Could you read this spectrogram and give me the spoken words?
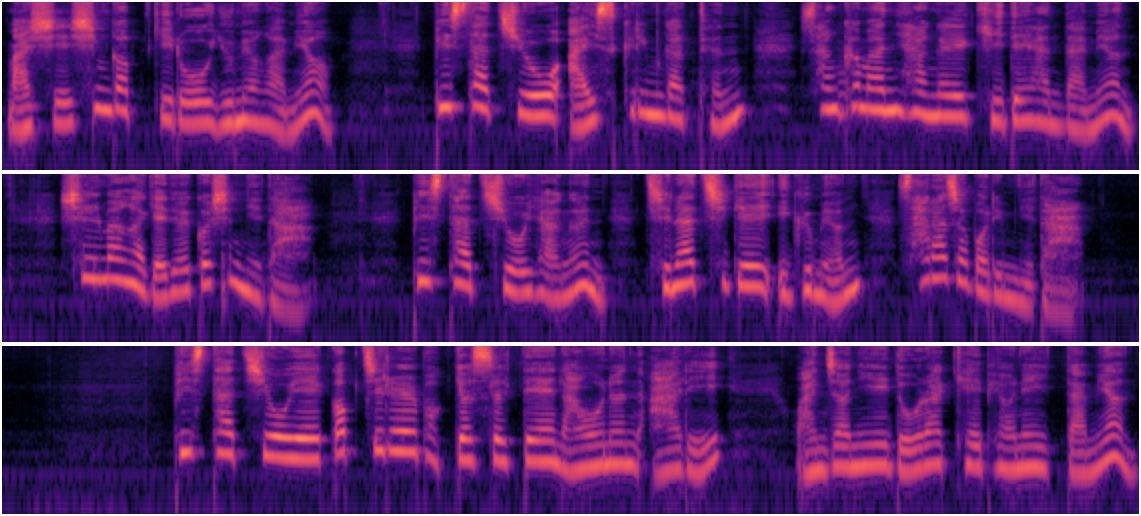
맛이 싱겁기로 유명하며 피스타치오 아이스크림 같은 상큼한 향을 기대한다면 실망하게 될 것입니다. 피스타치오 향은 지나치게 익으면 사라져버립니다. 피스타치오의 껍질을 벗겼을 때 나오는 알이 완전히 노랗게 변해 있다면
